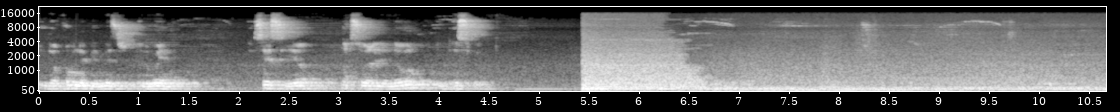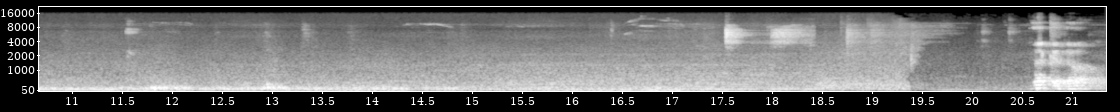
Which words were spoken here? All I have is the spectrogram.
إذا قمنا بمزج الألوان الأساسية نحصل على اللون الأسود. هكذا.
